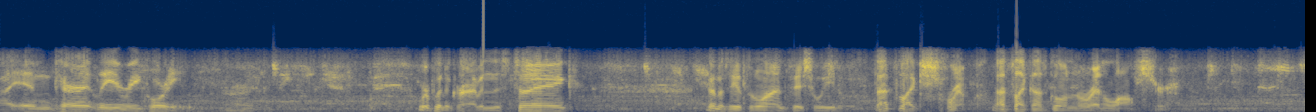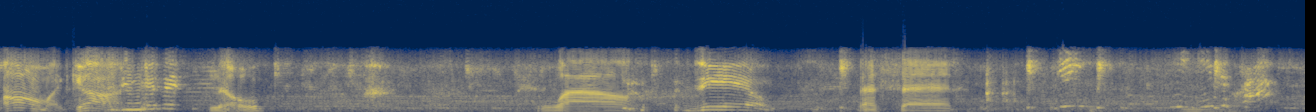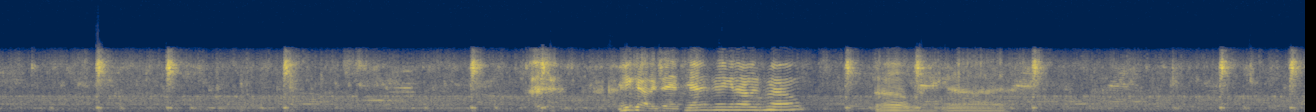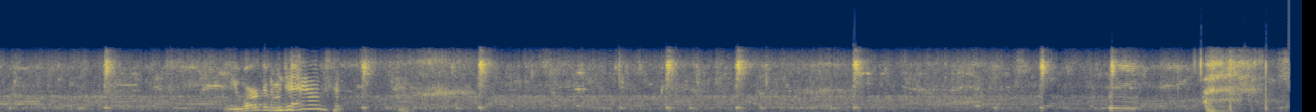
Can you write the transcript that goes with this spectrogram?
I am currently recording. Alright. We're putting a crab in this tank. Gonna see if the lionfish will eat 'em. That's like shrimp. That's like us going to Red Lobster. Oh my god. Did you miss it? No. Wow. Damn. That's sad. He got his antennas hanging out his mouth. Oh my god. You working him down?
